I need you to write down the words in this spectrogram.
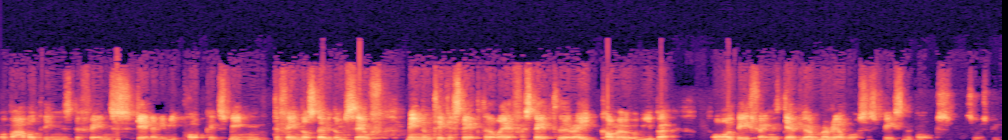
of Aberdeen's defence, getting into wee pockets, making defenders doubt themselves, making them take a step to the left, a step to the right, come out a wee bit. All of these things give your Morelos a space in the box, so to speak.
